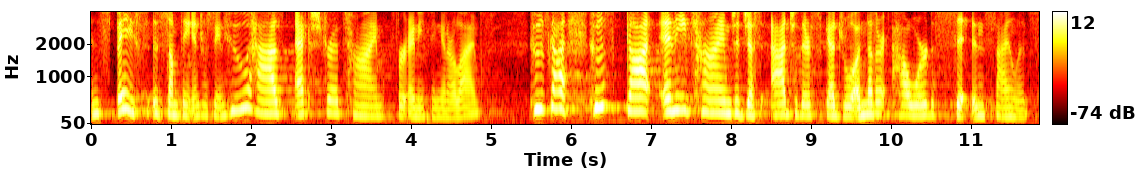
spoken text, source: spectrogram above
And space is something interesting. Who has extra time for anything in our lives? Who's got, who's got any time to just add to their schedule another hour to sit in silence?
